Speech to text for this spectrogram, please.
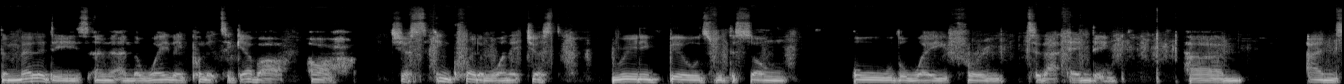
the melodies and and the way they pull it together are just incredible, and it just really builds with the song all the way through to that ending. Um, and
